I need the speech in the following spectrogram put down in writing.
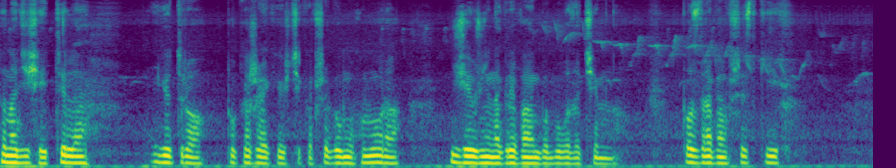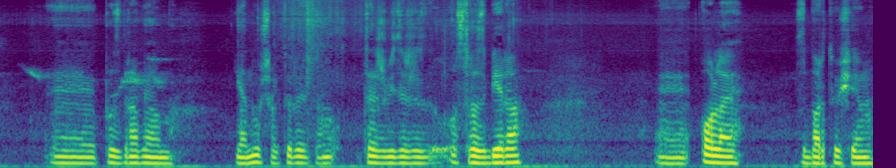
To na dzisiaj tyle. Jutro pokażę jakiegoś ciekawszego muchomora. Dzisiaj już nie nagrywałem, bo było za ciemno. Pozdrawiam wszystkich. Yy, Pozdrawiam Janusza, który tam też widzę, że ostro zbiera. Yy, Ole z Bartusiem.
